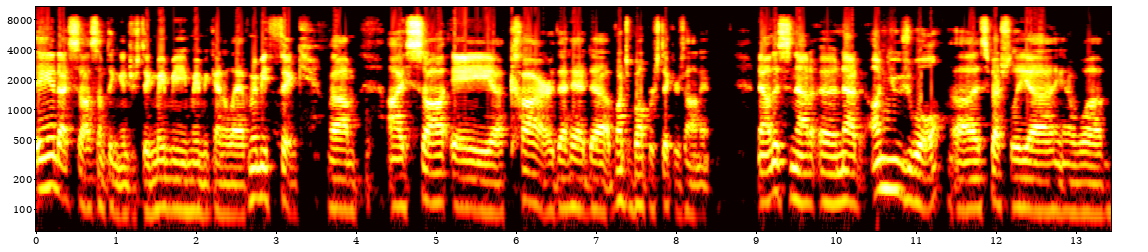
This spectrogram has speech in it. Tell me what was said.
and I saw something interesting. Made me made me kind of laugh. Made me think. Um, I saw a, a, car that had uh, a bunch of bumper stickers on it. Now, this is not uh, not unusual, uh, especially you know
